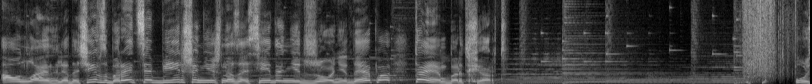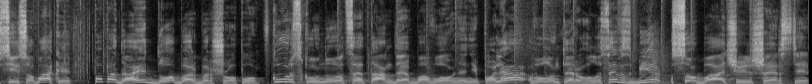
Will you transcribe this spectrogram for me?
А онлайн глядачів збереться більше ніж на засіданні Джоні Деппа та Емберт Херт. Усі собаки попадають до барбершопу. В Курську, ну це там, де бавовняні поля, волонтер оголосив збір собачої шерсті,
